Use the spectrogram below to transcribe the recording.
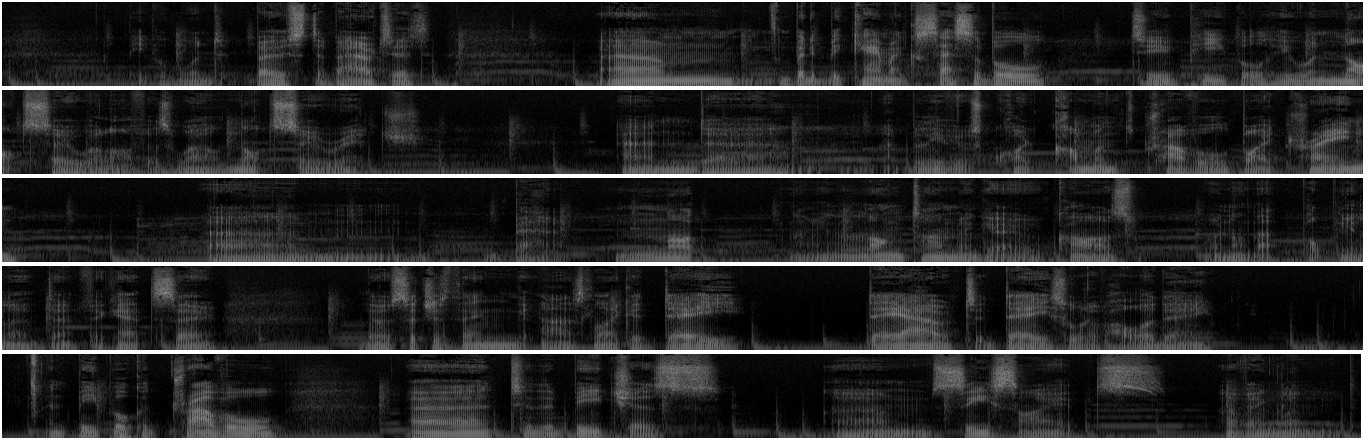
people would boast about it. Um, but it became accessible to people who were not so well off as well, not so rich. And uh, I believe it was quite common to travel by train. Um, but not, I mean, a long time ago, cars were not that popular, don't forget. So there was such a thing as like a day, day out, a day sort of holiday. And people could travel uh, to the beaches, um, seasides of England.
